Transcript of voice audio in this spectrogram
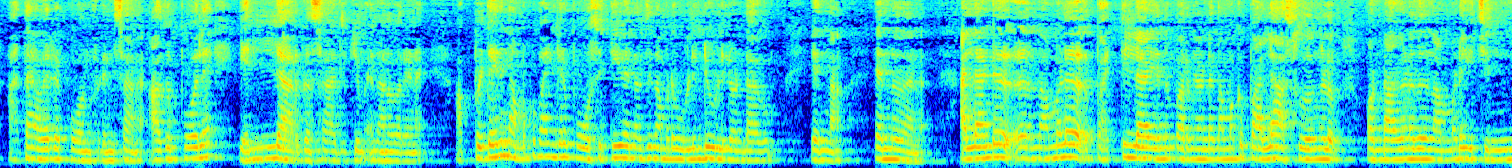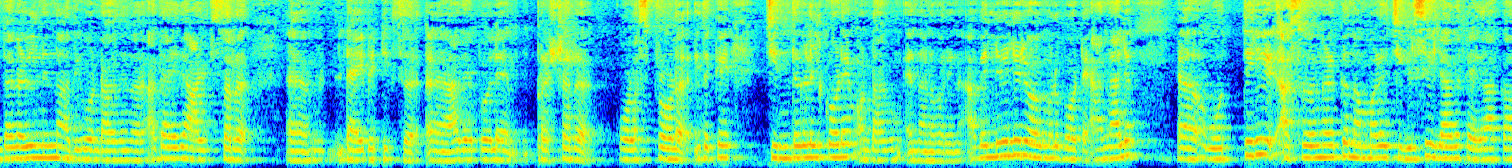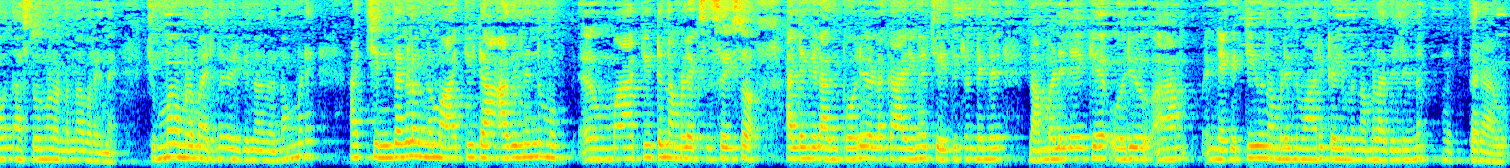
അത് അവരുടെ കോൺഫിഡൻസ് ആണ്. അതുപോലെ എല്ലാവർക്കും സാധിക്കും എന്നാണ് പറയുന്നത് അപ്പോഴത്തേനും നമുക്ക് ഭയങ്കര പോസിറ്റീവ് എനർജി നമ്മുടെ ഉള്ളിന്റെ ഉള്ളിലുണ്ടാകും എന്ന എന്നതാണ്. അല്ലാണ്ട് നമ്മൾ പറ്റില്ല എന്നും പറഞ്ഞുകൊണ്ട് നമുക്ക് പല അസുഖങ്ങളും ഉണ്ടാകുന്നത് നമ്മുടെ ഈ ചിന്തകളിൽ നിന്ന് അധികം ഉണ്ടാകുന്നത്. അതായത് അൾസർ ഡയബറ്റിക്സ് അതേപോലെ പ്രഷർ കൊളസ്ട്രോൾ ഇതൊക്കെ ചിന്തകളിൽ കൂടെ ഉണ്ടാകും എന്നാണ് പറയുന്നത്. ആ വലിയ വലിയ രോഗങ്ങൾ പോട്ടെ. എന്നാലും ഒത്തിരി അസുഖങ്ങൾക്ക് നമ്മൾ ചികിത്സയില്ലാതെ ഭേദാക്കാവുന്ന അസുഖങ്ങളുണ്ടെന്നാണ് പറയുന്നത് ചുമ്മാ നമ്മൾ മരുന്ന് കഴിക്കുന്നതാണ്. നമ്മുടെ ആ ചിന്തകളൊന്നും മാറ്റിയിട്ട് അതിൽ നിന്ന് മാറ്റിയിട്ട് നമ്മൾ എക്സസൈസോ അല്ലെങ്കിൽ അതുപോലെയുള്ള കാര്യങ്ങൾ ചെയ്തിട്ടുണ്ടെങ്കിൽ നമ്മളിലേക്ക് ഒരു ആ നെഗറ്റീവ് നമ്മളിൽ നിന്ന് മാറിക്കഴിയുമ്പോൾ നമ്മൾ അതിൽ നിന്ന് മുക്തരാകും.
